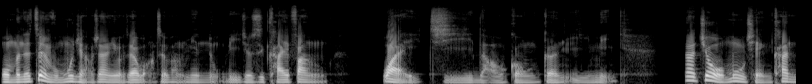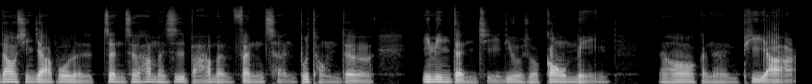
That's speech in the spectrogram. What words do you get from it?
我们的政府目前好像也有在往这方面努力，就是开放外籍劳工跟移民。那就我目前看到新加坡的政策，他们是把他们分成不同的移民等级，例如说公民，然后可能 PR，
